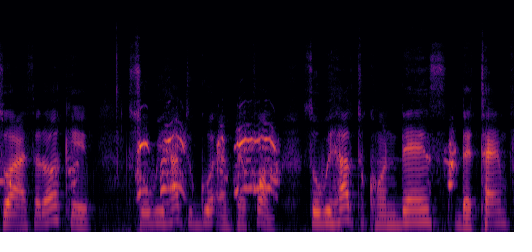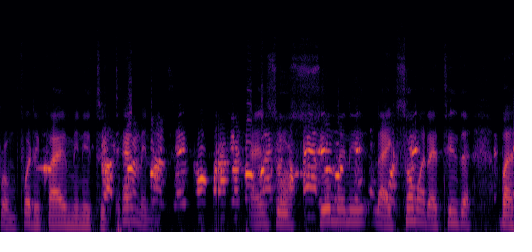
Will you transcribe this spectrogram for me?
So I said, Okay, so we have to go and perform. So we have to condense the time from 45 minutes to 10 minutes. And so, so many, like some of the things that, but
